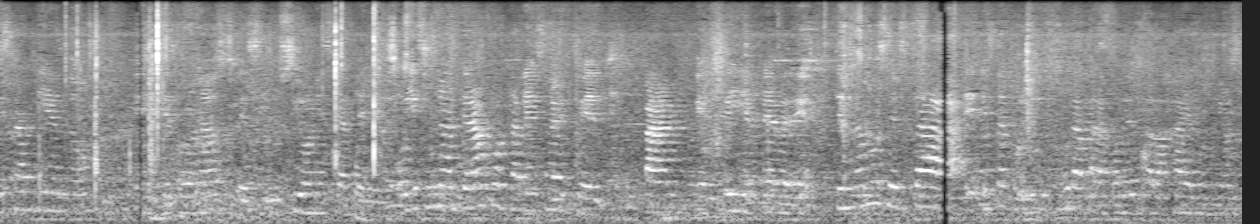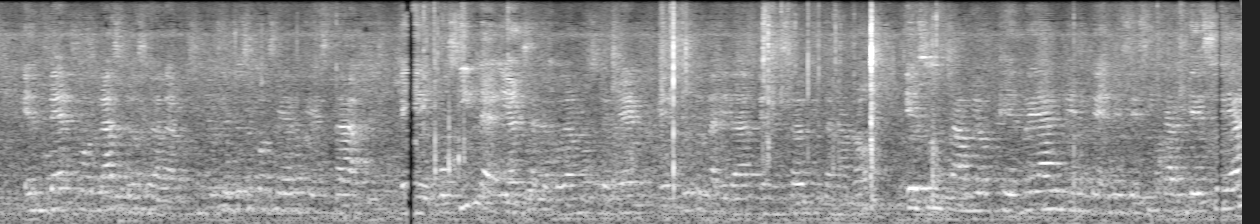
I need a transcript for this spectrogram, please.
están viendo que han tenido. Hoy es una gran fortaleza de que el PAN, el PRI y el PRD tengamos esta, esta coyuntura para poder trabajar en unión, en ver por las los ciudadanos. Entonces yo sí considero que esta eh, posible alianza que podamos tener en su totalidad en el Estado de Quintana Roo es un cambio que realmente necesitan, desean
